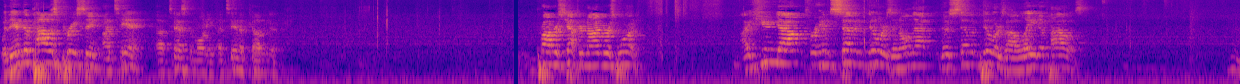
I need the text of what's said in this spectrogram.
within the palace precinct a tent of testimony, a tent of covenant. Proverbs chapter 9, verse 1. I hewed out for him seven pillars, and on that those seven pillars I laid a palace. Hmm.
